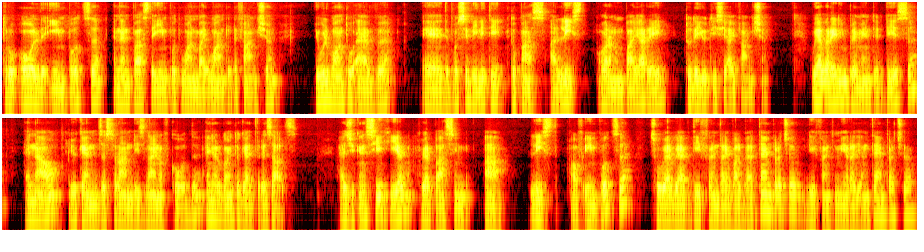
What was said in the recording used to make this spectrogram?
through all the inputs and then pass the input one by one to the function. You will want to have uh, the possibility to pass a list or an NumPy array to the UTCI function. We have already implemented this and now you can just run this line of code and you're going to get the results. As you can see here, we are passing a list of inputs, so where we have different dry bulb air temperature, different mean radiant temperature,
